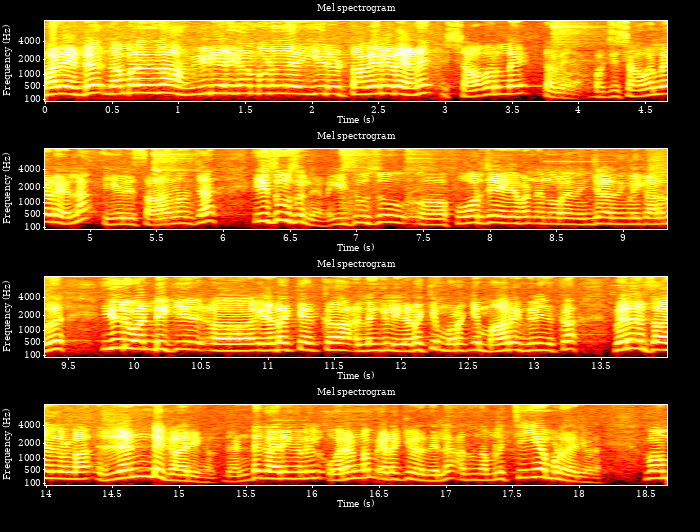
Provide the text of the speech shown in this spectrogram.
മഴയുണ്ട്. നമ്മൾ ഇതാ വീഡിയോ എടുക്കാൻ പോണത് ഈ ഒരു ടവേരയുടെയാണ്. ഷവർലെ ടവേര. പക്ഷെ ഷവർലയുടെ അല്ല ഈ ഒരു സാധനം വെച്ചാൽ ഇസൂസുന്നെയാണ് Isuzu four J A one എന്ന് പറയുന്ന എഞ്ചിനാണ് നിങ്ങൾ കാണുന്നത്. ഈ ഒരു വണ്ടിക്ക് ഇടയ്ക്കൊക്കെ അല്ലെങ്കിൽ ഇടയ്ക്ക് മുറയ്ക്ക് മാറി തിരിഞ്ഞൊക്കെ വരാൻ സാധ്യതയുള്ള രണ്ട് കാര്യങ്ങൾ. രണ്ട് കാര്യങ്ങളിൽ ഒരെണ്ണം ഇടയ്ക്ക് വരുന്നില്ല. അത് നമ്മൾ ചെയ്യാൻ പോണ കാര്യമാണ്. അപ്പം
